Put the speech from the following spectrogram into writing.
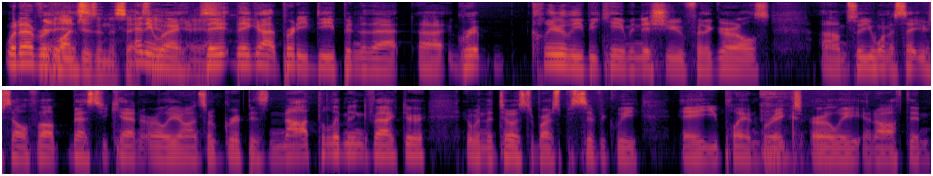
whatever it is. Lunges in the six, Anyway, yeah, yeah. they they got pretty deep into that. Uh, grip clearly became an issue for the girls. Um, so you want to set yourself up best you can early on. So grip is not the limiting factor. And when the toes to bar specifically, a you plan breaks early and often,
